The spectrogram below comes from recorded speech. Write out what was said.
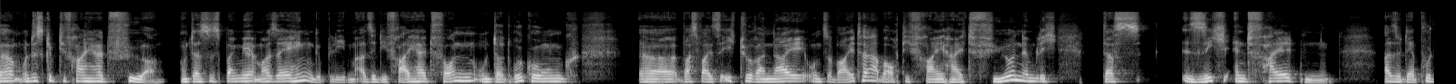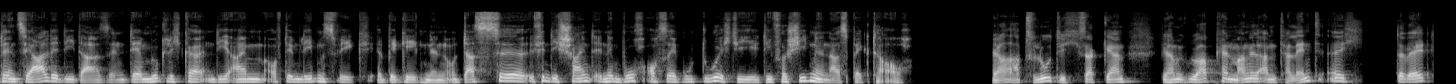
ähm, und es gibt die Freiheit für. Und das ist bei mir ja. immer sehr hängen geblieben. Also die Freiheit von Unterdrückung, äh, was weiß ich, Tyrannei und so weiter, aber auch die Freiheit für, nämlich das sich entfalten also der Potenziale, die da sind, der Möglichkeiten, die einem auf dem Lebensweg äh, begegnen. Und das, äh, finde ich, scheint in dem Buch auch sehr gut durch, die, die verschiedenen Aspekte auch. Ja, absolut. Ich sag gern, wir haben überhaupt keinen Mangel an Talent äh, der Welt,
